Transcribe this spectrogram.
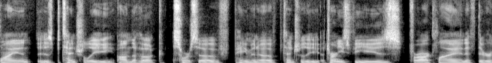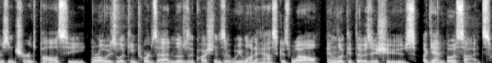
client is potentially on the hook, source of payment of potentially attorney's fees for our client if there is insurance policy. We're always looking towards that. And those are the questions that we want to ask as well and look at those issues. Again, both sides.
